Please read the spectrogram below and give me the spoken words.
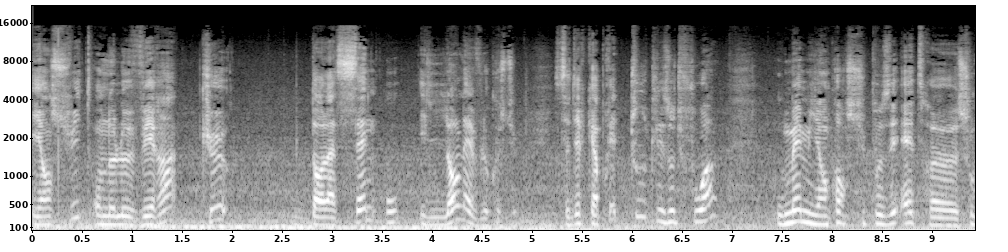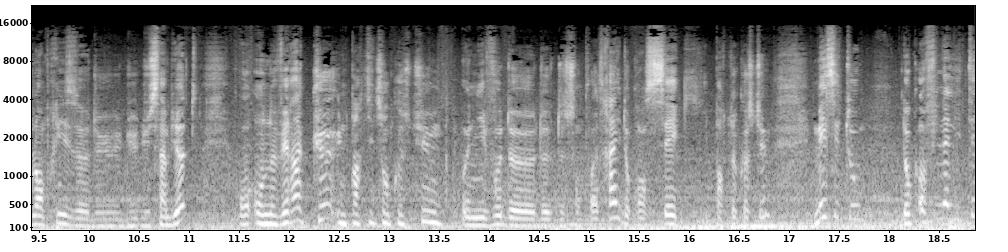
et ensuite, on ne le verra que dans la scène où il enlève le costume. C'est-à-dire qu'après, toutes les autres fois, ou même il est encore supposé être euh, sous l'emprise du, du- symbiote, on, ne verra qu'une partie de son costume au niveau de, de- de son poitrail, donc on sait qu'il porte le costume, mais c'est tout. Donc en finalité,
